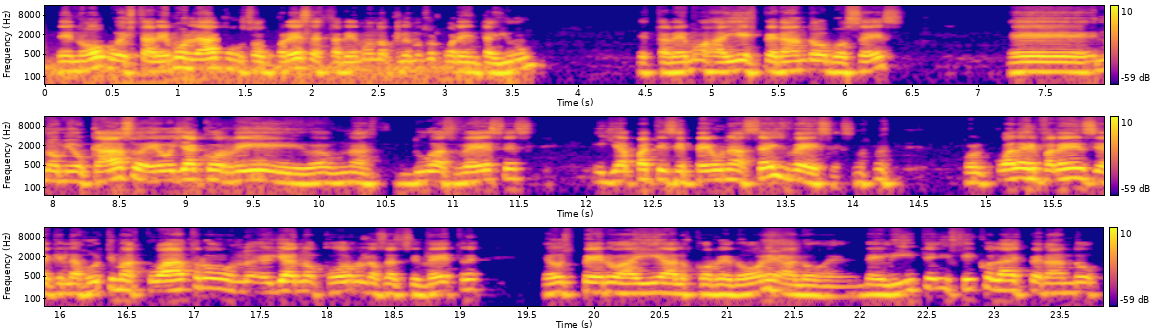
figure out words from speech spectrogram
de novo, estaremos lá com surpresa, estaremos no quilômetro 41, estaremos aí esperando vocês. Eh, no meu caso, eu já corri umas duas vezes e já participei umas seis vezes. ¿Por cuál es la diferencia? Que las últimas cuatro yo ya no corro los silvestres, yo espero ahí a los corredores, a los de élite y fico lá esperando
